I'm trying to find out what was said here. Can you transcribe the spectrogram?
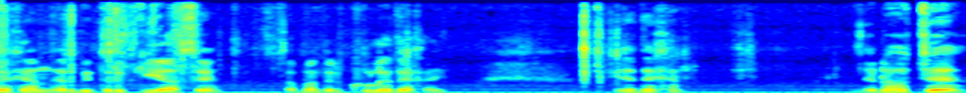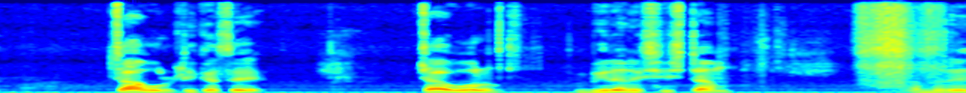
দেখেন এর ভিতরে কি আছে, আপনাদের খুলে দেখাই। এ দেখেন। এটা হচ্ছে চাউল, ঠিক আছে? চাউল বিরিয়ানি সিস্টেম আপনাদের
